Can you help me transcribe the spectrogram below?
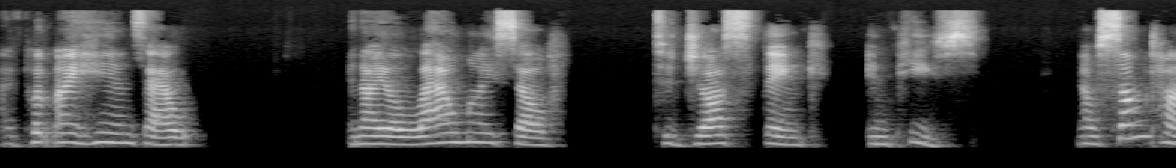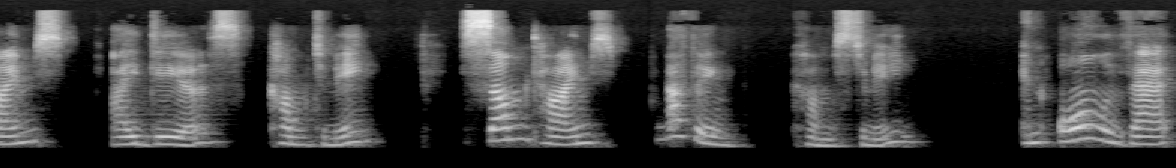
I put my hands out, and I allow myself to just think in peace. Now, sometimes ideas come to me, sometimes nothing comes to me. And all of that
